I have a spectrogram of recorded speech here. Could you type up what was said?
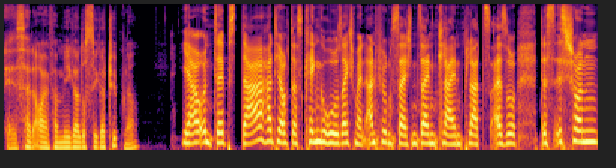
er ist halt auch einfach ein mega lustiger Typ, ne? Ja, und selbst da hat ja auch das Känguru, sag ich mal in Anführungszeichen, seinen kleinen Platz. Also das ist schon,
